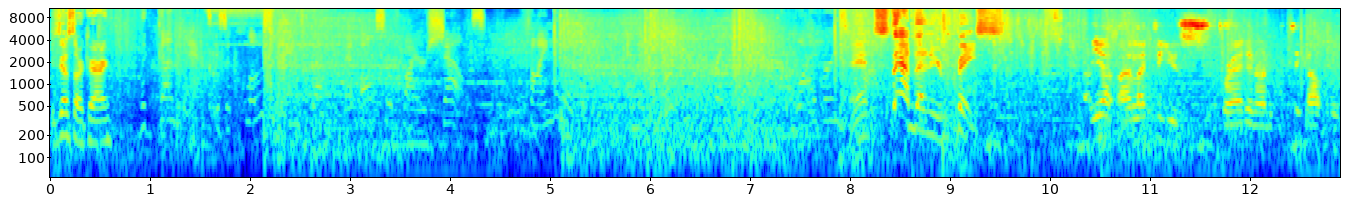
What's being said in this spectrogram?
He's gonna start caring. The gun is a close range weapon that also fires shells. Find an and then put your. Wyverns And stab that in your face. Yeah, I like to use spread in order to take out his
